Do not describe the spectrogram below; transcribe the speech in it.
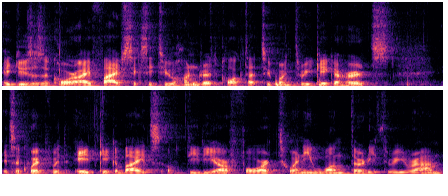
it uses a Core i5-6200 clocked at 2.3 gigahertz. It's equipped with 8 gigabytes of DDR4 2133 RAM.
